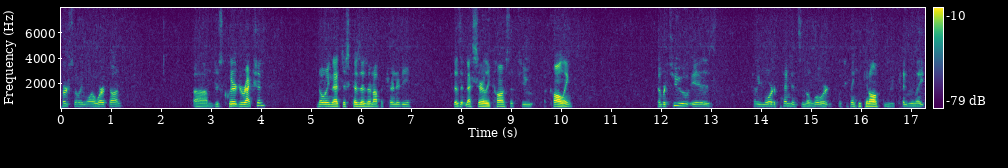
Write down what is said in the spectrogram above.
personally want to work on. Um, just clear direction, knowing that just because there's an opportunity doesn't necessarily constitute a calling. Number two is having more dependence in the Lord, which I think we can all can relate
